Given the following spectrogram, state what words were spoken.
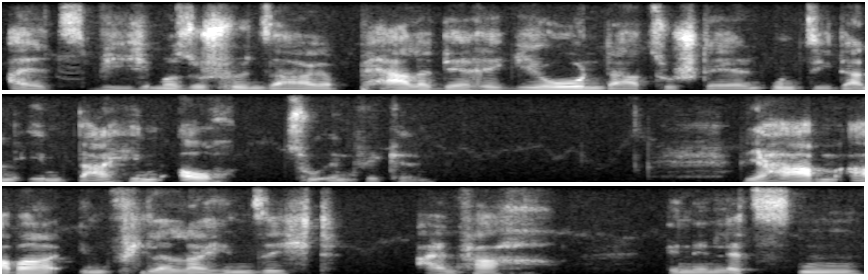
als, wie ich immer so schön sage, Perle der Region darzustellen und sie dann eben dahin auch zu entwickeln. Wir haben aber in vielerlei Hinsicht einfach in den letzten,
